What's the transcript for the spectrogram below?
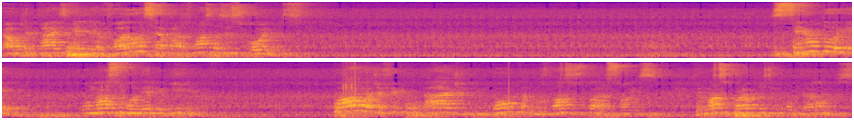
É o que traz relevância para as nossas escolhas. Sendo ele o nosso modelo guia, qual a dificuldade que encontra nos nossos corações, que nós próprios encontramos,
